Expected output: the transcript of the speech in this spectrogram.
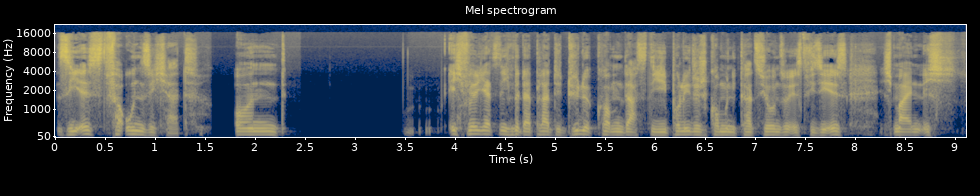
Sie ist verunsichert. Und ich will jetzt nicht mit der Plattitüde kommen, dass die politische Kommunikation so ist, wie sie ist. Ich meine, ich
